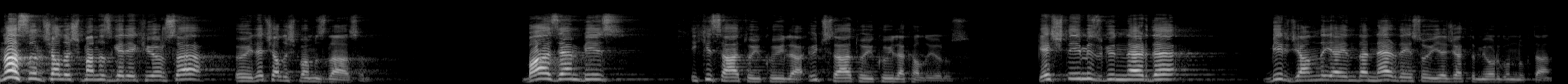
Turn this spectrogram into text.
nasıl çalışmanız gerekiyorsa öyle çalışmamız lazım. Bazen biz iki saat uykuyla, üç saat uykuyla kalıyoruz. Geçtiğimiz günlerde bir canlı yayında neredeyse uyuyacaktım yorgunluktan.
